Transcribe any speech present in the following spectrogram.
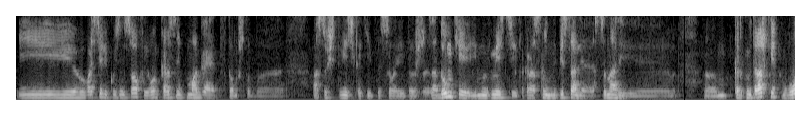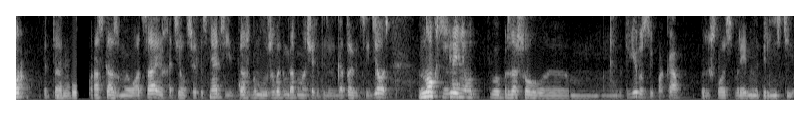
и Василий Кузнецов, и он как раз мне помогает в том, чтобы осуществить какие-то свои тоже задумки, и мы вместе как раз с ним написали сценарий э, короткометражки «Вор». Это mm-hmm. по рассказу моего отца. Я хотел все это снять и даже думал уже в этом году начать это готовиться и делать. Но, к сожалению, вот произошел э, этот вирус, и пока пришлось временно перенести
